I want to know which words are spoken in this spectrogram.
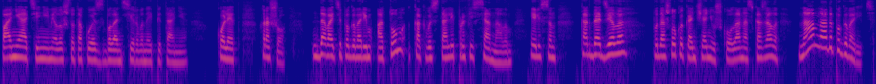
Понятия не имела, что такое сбалансированное питание. Колет, хорошо, давайте поговорим о том, как вы стали профессионалом. Эллисон, когда дело подошло к окончанию школы, она сказала, нам надо поговорить.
